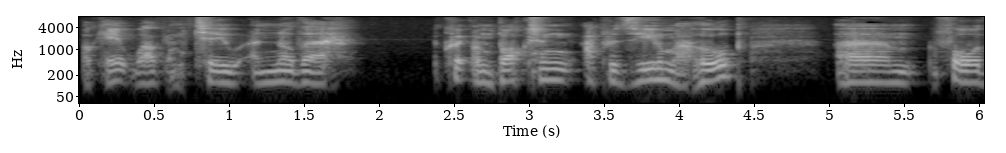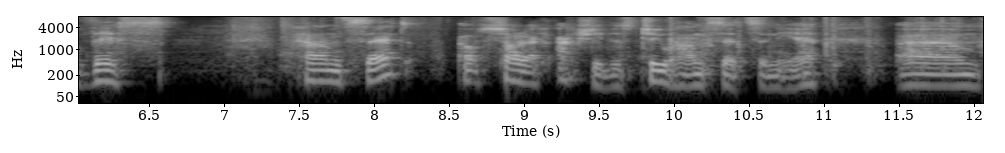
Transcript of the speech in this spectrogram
Okay, welcome to another quick unboxing, I presume, I hope, um, for this handset. Oh, sorry, actually there's two handsets in here. Um,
